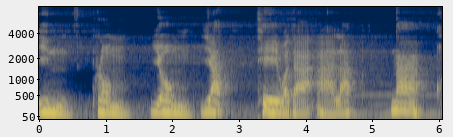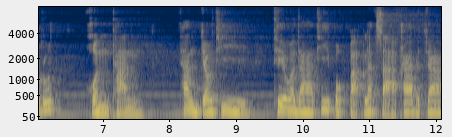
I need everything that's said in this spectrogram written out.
อิน พรหม ยม ยักษ์ เทวดาอารักษ์ นาคครุฑคนทัน ท่านเจ้าที่ เทวดาที่ปกปักรักษาข้าพเจ้า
